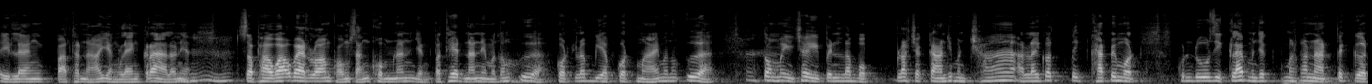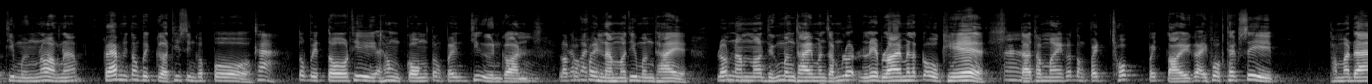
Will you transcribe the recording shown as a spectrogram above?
ไอ้แรงปรารถนาอย่างแรงกล้าแล้วเนี่ยอือหือสภาวะแวดล้อมของสังคมนั้นอย่างประเทศนั้นเนี่ยมันต้องเอื้อกฎระเบียบกฎหมายมันต้องเอื้ออต้องไม่ใช่เป็นระบบราชการที่มันช้าอะไรก็ติดขัดไปหมด คุณดูสิแกลบมันจะมันขนาดไปเกิดที่เมืองนอกนะแกลบนี่ต้องไปเกิดที่สิงคโปร์ค่ะ ต้องไปโตที่ฮ่องกงต้องไปที่อื่นก่อนอืมแล้วก็แล้วมาค่อยถึงนำมาที่เมืองไทย แล้วนำมาถึงเมืองไทยมันสำเร็จเรียบร้อยไหมแล้วก็โอเคอ่าแต่ทำไมก็ต้องไปชกไปต่อยกับไอ้พวกแท็กซี่ ธรรมดา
